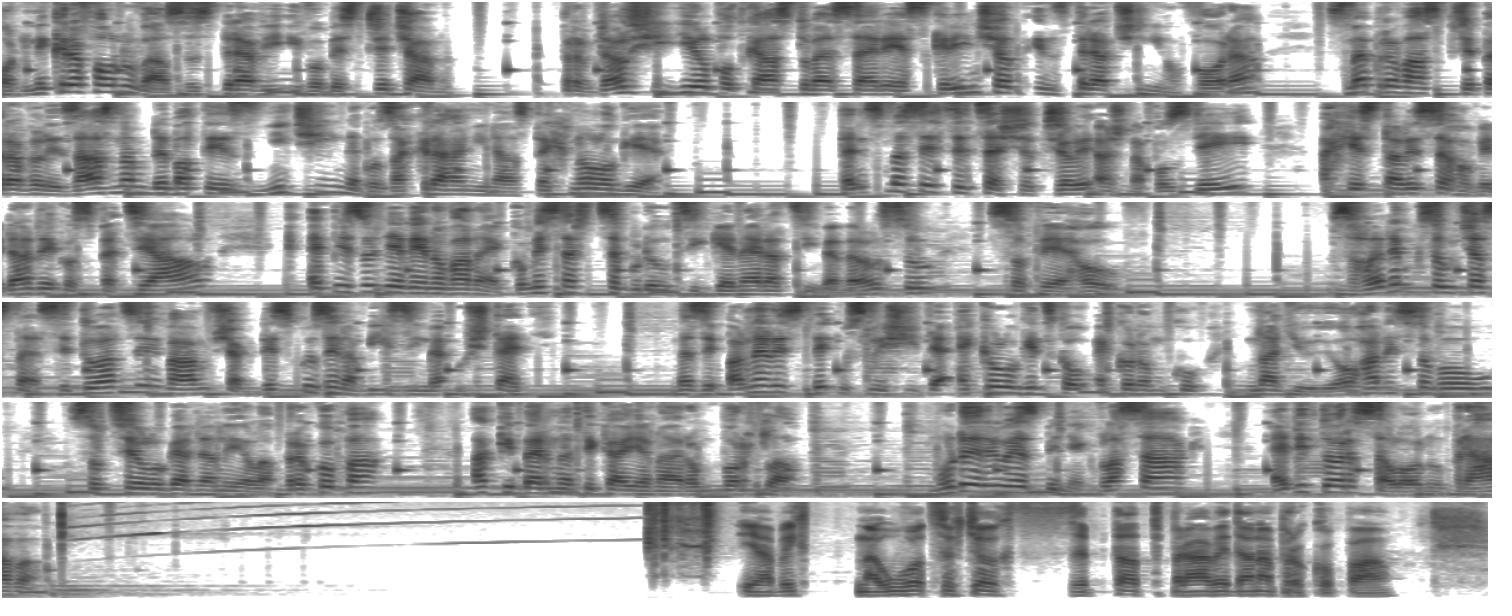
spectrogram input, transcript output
Od mikrofonu vás zdraví Ivo Bystřičan. Pro další díl podcastové série Screenshot inspiračního fóra jsme pro vás připravili záznam debaty Zničí nebo zachrání nás technologie. Ten jsme si sice šetřili až na později a chystali se ho vydat jako speciál k epizodě věnované komisařce budoucích generací ve Velsu Sofie Houf. Vzhledem k současné situaci vám však diskuzi nabízíme už teď. Mezi panelisty uslyšíte ekologickou ekonomku Nadiu Johannisovou, sociologa Daniela Prokopa a kybernetika Jana Romportla. Moderuje Zbyněk Vlasák, editor Salonu práva. Já bych na úvod se chtěl zeptat právě Dana Prokopa,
